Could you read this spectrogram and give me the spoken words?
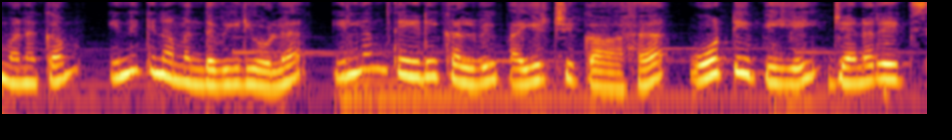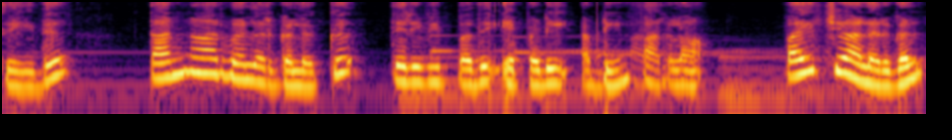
வணக்கம். இன்னைக்கு நம்ம இந்த வீடியோல இல்லம் தேடி கல்வி பயிற்சிக்காக ஓடிபியை ஜெனரேட் செய்து தன்னார்வலர்களுக்கு தெரிவிப்பது எப்படி அப்படின்னு பார்க்கலாம். பயிற்சியாளர்கள்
